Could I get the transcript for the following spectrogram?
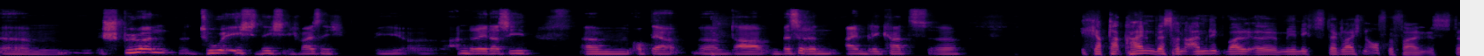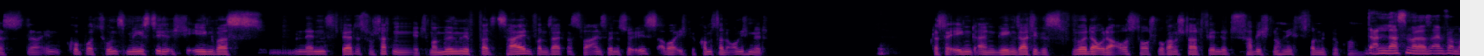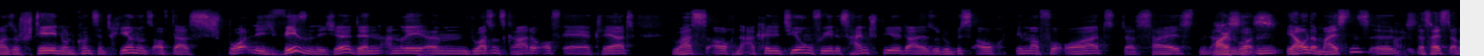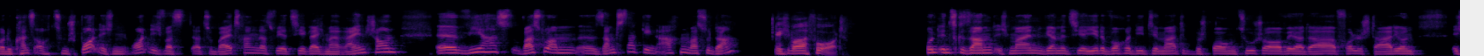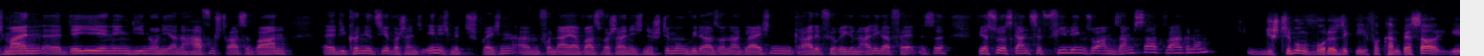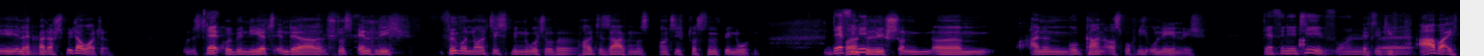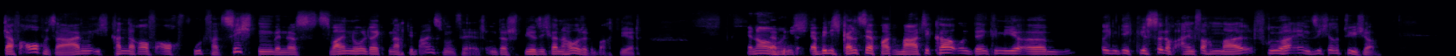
ähm, spüren tue ich nicht. Ich weiß nicht, wie äh, André das sieht, ähm, ob der äh, da einen besseren Einblick hat. Ich habe da keinen besseren Einblick, weil äh, mir nichts dergleichen aufgefallen ist, dass da in proportionsmäßig irgendwas Nennenswertes vonstatten geht. Man möge mir verzeihen von Seiten des Vereins, wenn es so ist, aber ich bekomme es dann auch nicht mit dass da irgendein gegenseitiges Förder- oder Austauschprogramm stattfindet, habe ich noch nichts von mitbekommen. Dann lassen wir das einfach mal so stehen und konzentrieren uns auf das sportlich Wesentliche. Denn André, ähm, du hast uns gerade oft erklärt, du hast auch eine Akkreditierung für jedes Heimspiel, also du bist auch immer vor Ort. Das heißt, mit meistens. anderen Worten, ja, oder meistens. Äh, meistens. Das heißt aber, du kannst auch zum Sportlichen ordentlich was dazu beitragen, dass wir jetzt hier gleich mal reinschauen. Äh, wie hast, warst du am äh, Samstag gegen Aachen? Warst du da? Ich war vor Ort. Und insgesamt, ich meine, wir haben jetzt hier jede Woche die Thematik besprochen, Zuschauer wieder da, volles Stadion. Ich meine, äh, diejenigen, die noch nie an der Hafenstraße waren, äh, die können jetzt hier wahrscheinlich eh nicht mitsprechen. Ähm, von daher war es wahrscheinlich eine Stimmung wieder sondergleichen, gerade für Regionalliga-Verhältnisse. Wie hast du das ganze Feeling so am Samstag wahrgenommen? Die Stimmung wurde signifikant besser, je länger das Spiel dauerte. Und dann kulminiert in der schlussendlich 95. Minute, oder heute sagen muss 90 plus 5 Minuten. Definitiv. war natürlich schon ähm, einem Vulkanausbruch nicht unähnlich. Definitiv. Und, Definitiv. Äh, Aber ich darf auch sagen, ich kann darauf auch gut verzichten, wenn das 2-0 direkt nach dem 1-0 fällt und das Spiel sicher nach Hause gebracht wird. Genau. Da bin, ich, da bin ich ganz der Pragmatiker und denke mir, äh, bring die Kiste doch einfach mal früher in sichere Tücher.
